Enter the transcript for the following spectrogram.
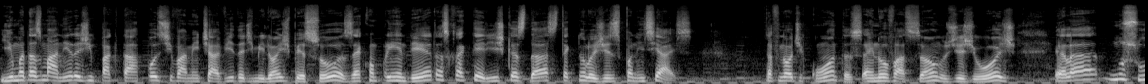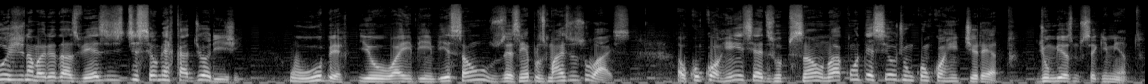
E uma das maneiras de impactar positivamente a vida de milhões de pessoas é compreender as características das tecnologias exponenciais. Afinal de contas, a inovação nos dias de hoje, ela não surge na maioria das vezes de seu mercado de origem. O Uber e o Airbnb são os exemplos mais usuais. A concorrência e a disrupção não aconteceu de um concorrente direto, de um mesmo segmento.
